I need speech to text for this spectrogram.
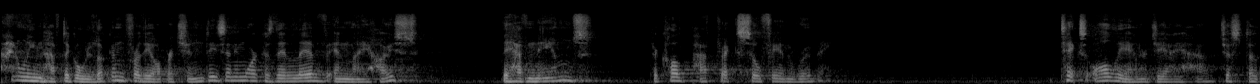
I don't even have to go looking for the opportunities anymore because they live in my house. They have names. They're called Patrick, Sophie, and Ruby. It takes all the energy I have just to,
